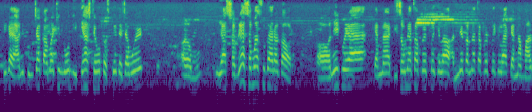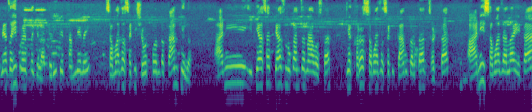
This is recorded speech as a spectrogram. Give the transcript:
ठीक आहे? आणि तुमच्या कामाची नोंद इतिहास ठेवत असते. त्याच्यामुळे या सगळ्या समाज सुधारकावर अनेक वेळा त्यांना डिसवण्याचा प्रयत्न केला हल्ले करण्याचा प्रयत्न केला त्यांना मारण्याचाही प्रयत्न केला तरी ते थांबले नाही. समाजासाठी शेवटपर्यंत काम केलं. आणि इतिहासात त्याच लोकांचं नाव असतात जे खरंच समाजासाठी काम करतात झटतात आणि समाजाला एका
